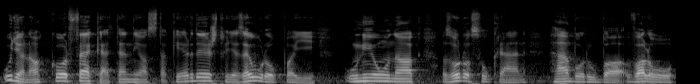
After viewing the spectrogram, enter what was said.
ugyanakkor fel kell tenni azt a kérdést, hogy az Európai Uniónak az orosz-ukrán háborúba való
